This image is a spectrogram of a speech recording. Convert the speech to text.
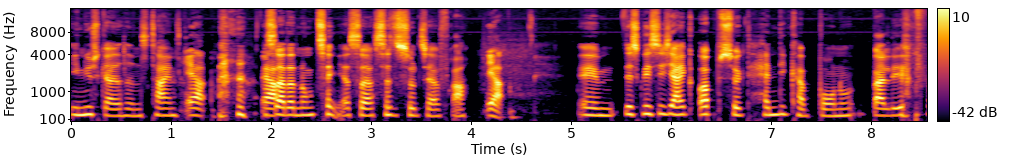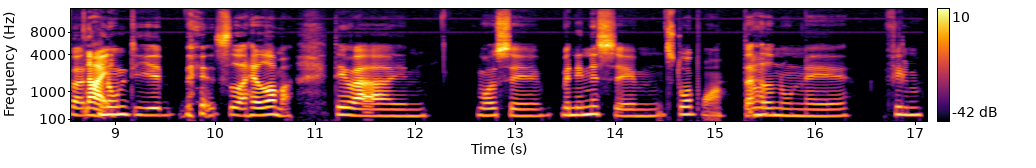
i nysgerrighedens tegn. Ja. Og Ja. så er der nogle ting, jeg så, så sorterer fra. Ja. Øhm, det skal lige sige, at jeg har ikke opsøgt handicap-porno, bare lige for at Nej. nogen de, øh, sidder og hader mig. Det var øh, vores øh, venindes øh, storbror, der mm. havde nogle øh, film.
